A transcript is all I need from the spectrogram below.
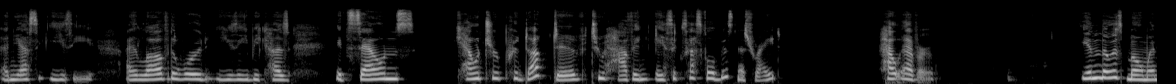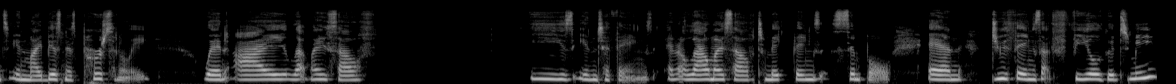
And yes, easy. I love the word easy because it sounds counterproductive to having a successful business, right? However, in those moments in my business personally, when I let myself ease into things and allow myself to make things simple and do things that feel good to me,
